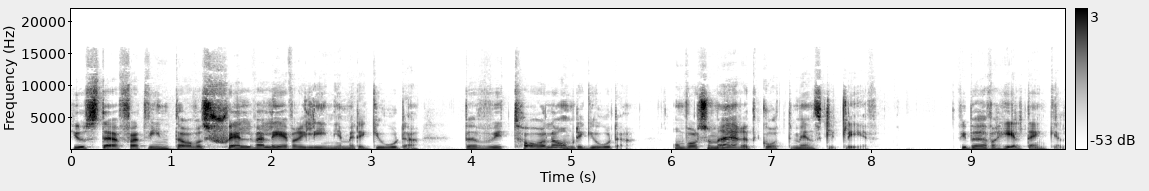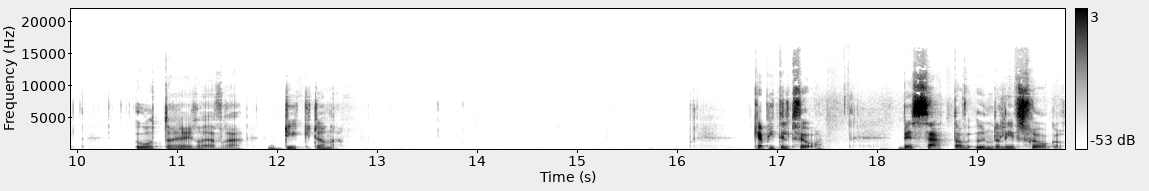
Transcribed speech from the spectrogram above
Just därför att vi inte av oss själva lever i linje med det goda behöver vi tala om det goda om vad som är ett gott mänskligt liv. Vi behöver helt enkelt återerövra dygderna. Kapitel 2 Besatt av underlivsfrågor.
